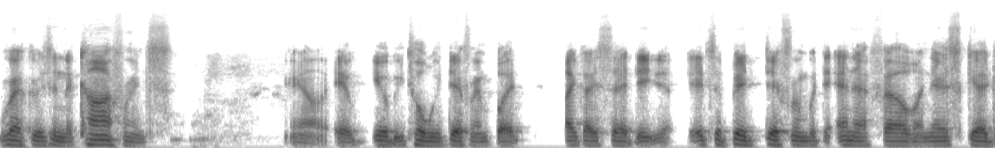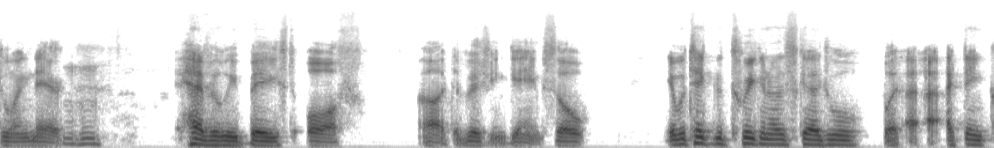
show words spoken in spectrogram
records in the conference. You know, it, it'll be totally different. But like I said, it's a bit different with the NFL and their scheduling. They're hmm heavily based off uh, division games, so it would take the tweaking of the schedule. But I, I- think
